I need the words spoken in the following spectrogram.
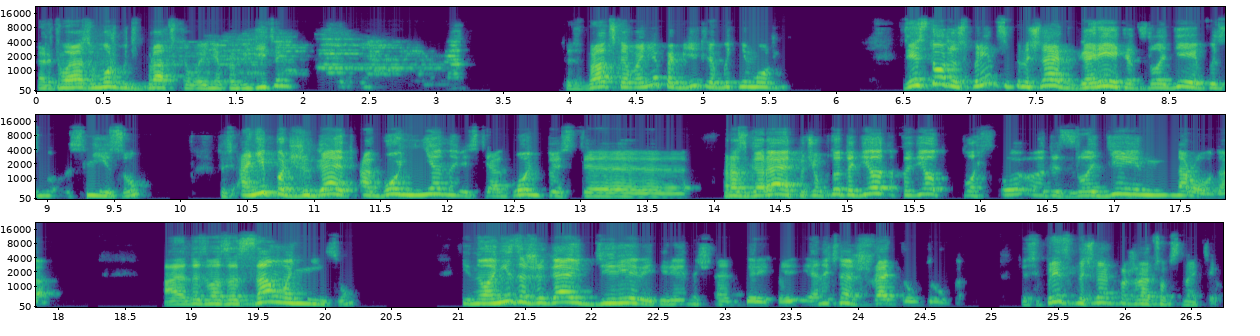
Говорит, «Ну, разве может быть в братской войне победитель? То есть в братской войне победителя быть не может. Здесь тоже, в принципе, начинает гореть от злодеев снизу. То есть они поджигают огонь ненависти, огонь, то есть э, разгорают. Причем кто это делает? Это делают плохой, это злодеи народа, а это с самого низу. И, но они зажигают деревья, деревья начинают гореть, и они начинают жрать друг друга. То есть, в принципе, начинают пожирать собственное тело.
